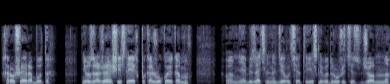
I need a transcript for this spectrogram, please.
Хорошая работа. Не возражаешь, если я их покажу кое-кому?» Вам не обязательно делать это. Если вы дружите с Джонно,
